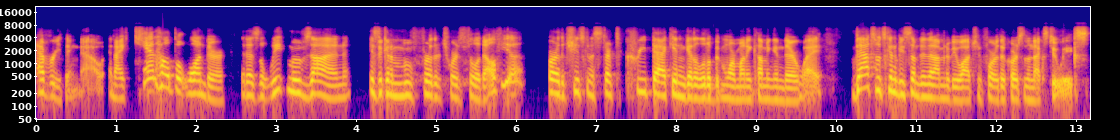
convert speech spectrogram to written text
everything now, and I can't help but wonder that as the week moves on, is it going to move further towards Philadelphia, or are the Chiefs going to start to creep back in and get a little bit more money coming in their way? That's what's going to be something that I'm going to be watching for the course of the next two weeks.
